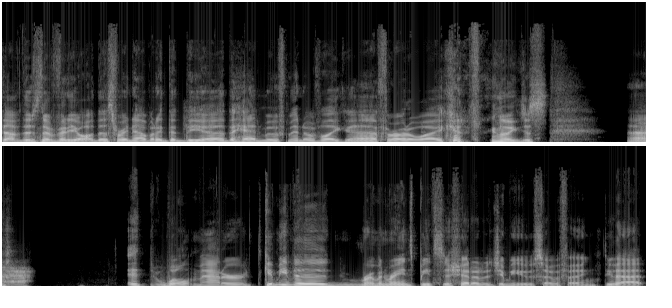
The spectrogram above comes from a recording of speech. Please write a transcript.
No, there's no video on this right now, but I did the uh, the hand movement of like uh, throw it away, like just. Uh, Ah. it won't matter. Give me the Roman Reigns beats the shit out of Jimmy Uso thing. Do that.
